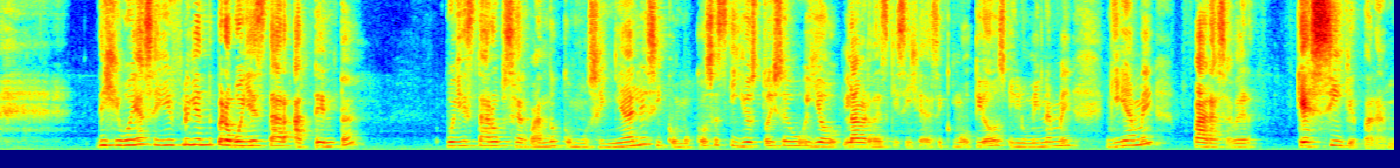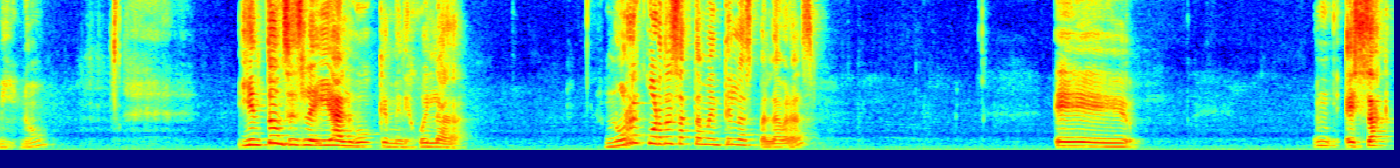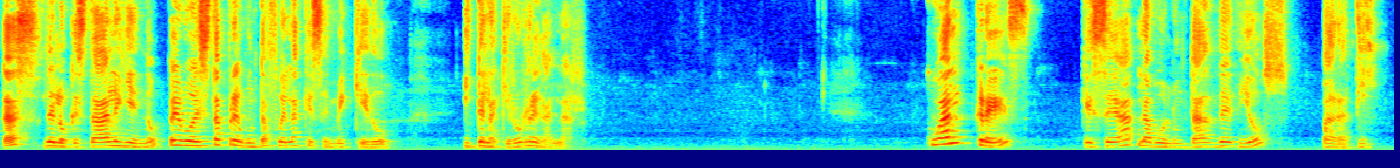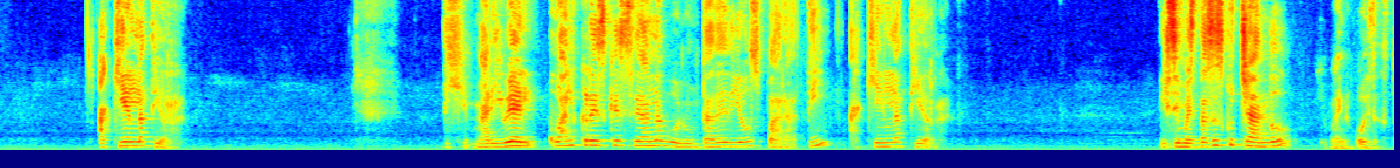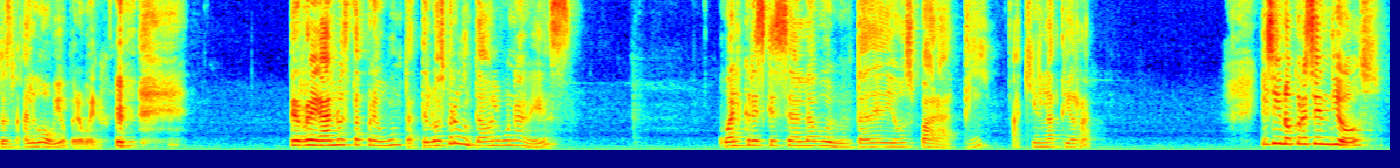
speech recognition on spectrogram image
dije, voy a seguir fluyendo, pero voy a estar atenta voy a estar observando como señales y como cosas y yo estoy seguro, y yo la verdad es que sí así como Dios, ilumíname, guíame para saber qué sigue para mí, ¿no? Y entonces leí algo que me dejó helada. No recuerdo exactamente las palabras. Eh, exactas de lo que estaba leyendo, pero esta pregunta fue la que se me quedó y te la quiero regalar. ¿Cuál crees que sea la voluntad de Dios para ti, aquí en la tierra? Dije, Maribel, ¿cuál crees que sea la voluntad de Dios para ti aquí en la tierra? Y si me estás escuchando, bueno, esto es algo obvio, pero bueno, te regalo esta pregunta. ¿Te lo has preguntado alguna vez? ¿Cuál crees que sea la voluntad de Dios para ti aquí en la tierra? Y si no crees en Dios,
